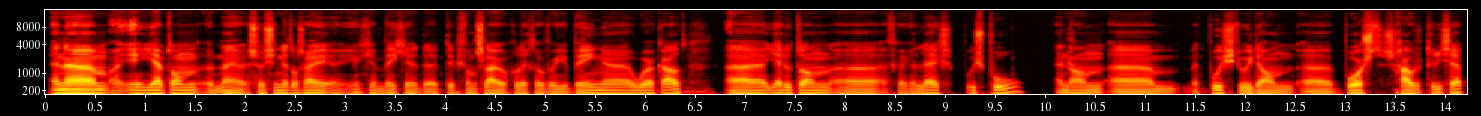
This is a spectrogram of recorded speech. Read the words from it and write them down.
En ehm, je, hebt dan, eh, nou ja, zoals je net al zei, eh, je hebt een beetje de tipje van de sluier opgelicht over je been eh, workout. Eh, jij doet dan, even kijken, legs, push, pull. En Ja. dan ehm, met push doe je dan borst, schouder, tricep.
